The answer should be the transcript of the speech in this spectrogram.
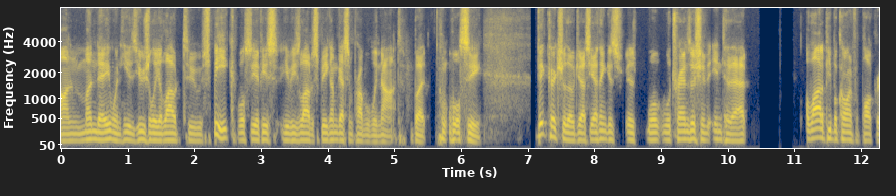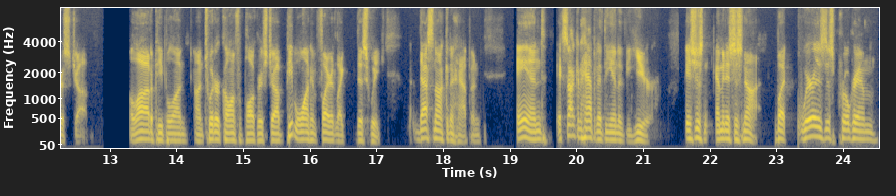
on Monday when he is usually allowed to speak. We'll see if he's if he's allowed to speak. I'm guessing probably not, but we'll see. Big picture though, Jesse, I think is is we'll we'll transition into that. A lot of people calling for Paul Chryst job. A lot of people on on Twitter calling for Paul Chryst job. People want him fired like this week. That's not going to happen, and it's not going to happen at the end of the year. It's just, I mean, it's just not. But where is this program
